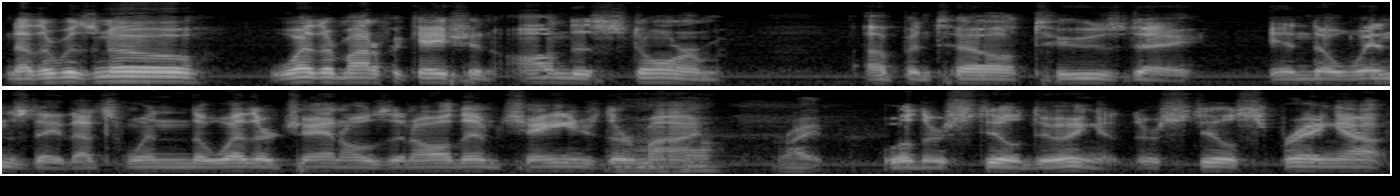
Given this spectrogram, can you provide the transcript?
Now, there was no weather modification on this storm up until Tuesday into Wednesday. That's when the weather channels and all them change their uh-huh. mind. Right. Well, they're still doing it. They're still spraying out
